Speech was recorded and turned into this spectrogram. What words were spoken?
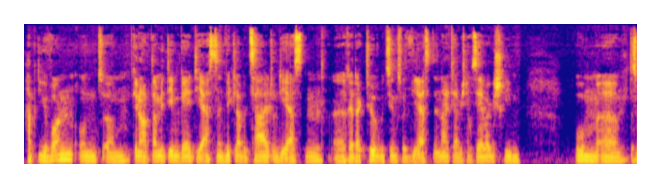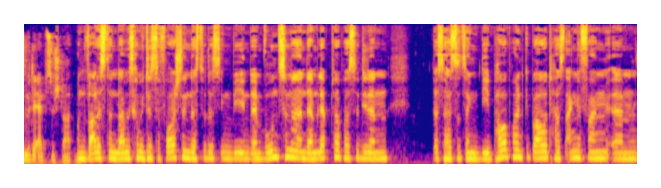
habe die gewonnen und ähm, genau, habe dann mit dem Geld die ersten Entwickler bezahlt und die ersten äh, Redakteure beziehungsweise die ersten Inhalte habe ich noch selber geschrieben, um äh, das mit der App zu starten. Und war das dann damals, kann ich das so vorstellen, dass du das irgendwie in deinem Wohnzimmer, in deinem Laptop, hast du die dann das hast sozusagen die PowerPoint gebaut, hast angefangen ähm,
